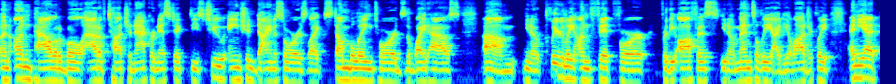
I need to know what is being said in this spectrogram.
an unpalatable, out of touch, anachronistic, these two ancient dinosaurs like stumbling towards the White House, um, you know, clearly unfit for for the office, you know, mentally, ideologically. And yet,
